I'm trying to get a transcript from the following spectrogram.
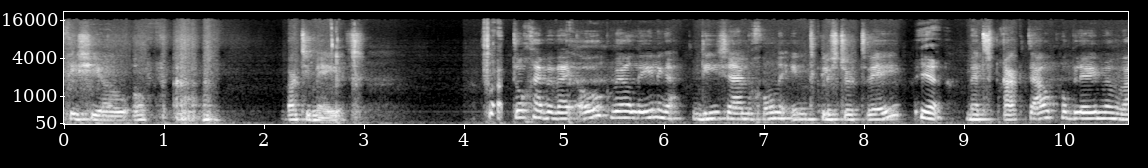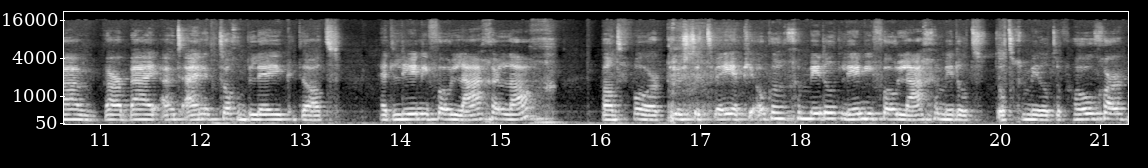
Fysio of uh, Bartimeus. Toch hebben wij ook wel leerlingen die zijn begonnen in het cluster 2. Ja. Met spraaktaalproblemen, waar, waarbij uiteindelijk toch bleek dat het leerniveau lager lag. Want voor cluster 2 heb je ook een gemiddeld leerniveau, laag gemiddeld tot gemiddeld of hoger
